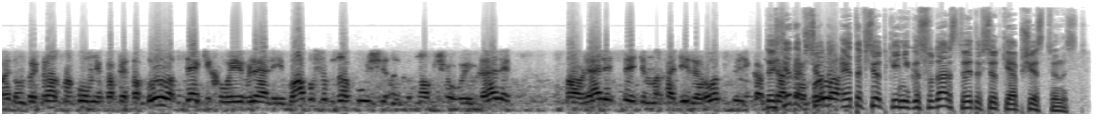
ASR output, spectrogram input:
Поэтому прекрасно помню, как это было. Всяких выявляли и бабушек запущенных, много чего выявляли справлялись с этим, находили родственников. То есть это, все, это все-таки не государство, это все-таки общественность?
